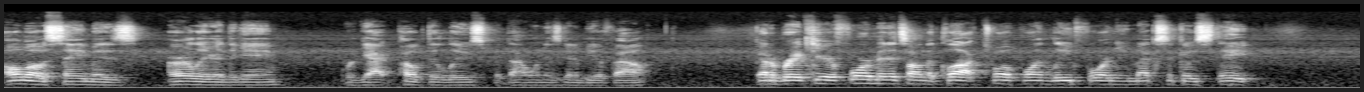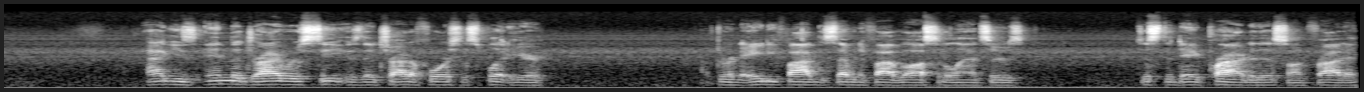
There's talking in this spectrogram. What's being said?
Almost same as earlier in the game where Gak poked it loose, but that one is going to be a foul. Got a break here. Four minutes on the clock. 12 point lead for New Mexico State. Aggies in the driver's seat as they try to force a split here. After an 85 to 75 loss to the Lancers just the day prior to this on Friday.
